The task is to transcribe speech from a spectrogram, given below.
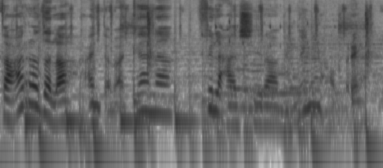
تعرض له عندما كان في العاشرة من عمره.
